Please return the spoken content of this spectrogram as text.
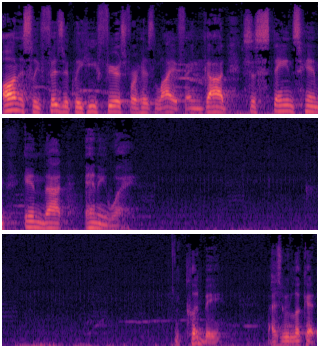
honestly, physically, he fears for his life, and God sustains him in that anyway. It could be, as we look at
